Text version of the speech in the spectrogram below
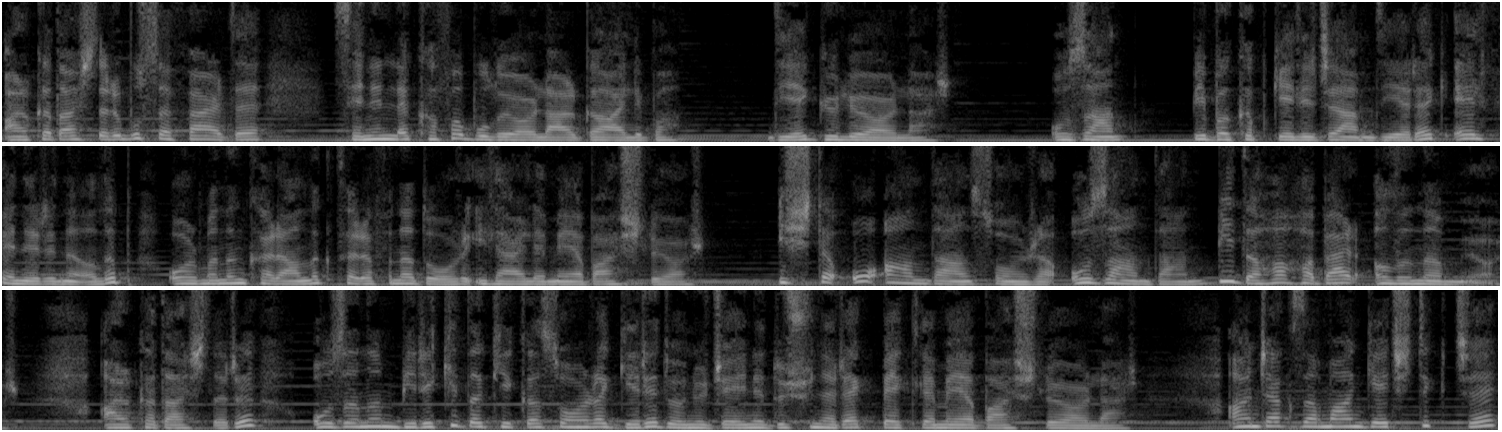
Arkadaşları bu sefer de seninle kafa buluyorlar galiba diye gülüyorlar. Ozan bir bakıp geleceğim diyerek el fenerini alıp ormanın karanlık tarafına doğru ilerlemeye başlıyor. İşte o andan sonra Ozan'dan bir daha haber alınamıyor. Arkadaşları Ozan'ın bir iki dakika sonra geri döneceğini düşünerek beklemeye başlıyorlar. Ancak zaman geçtikçe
